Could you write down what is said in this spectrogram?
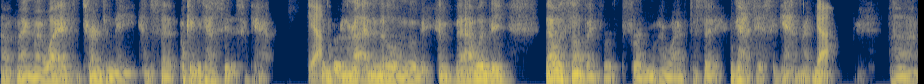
uh, my, my wife turned to me and said, okay, we got to see this again. Yeah. We were in the, in the middle of a movie. And that would be, that was something for, for my wife to say, we got to see this again. Right. Yeah. Uh,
